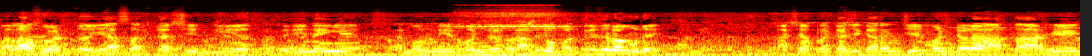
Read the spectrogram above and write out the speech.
मला असं वाटतं या सरकारची नियत खरी नाही आहे आणि म्हणून हे मंडळ कागदोपत्रीच राहू नये. अशा प्रकारचे कारण जे मंडळ आता आहेत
